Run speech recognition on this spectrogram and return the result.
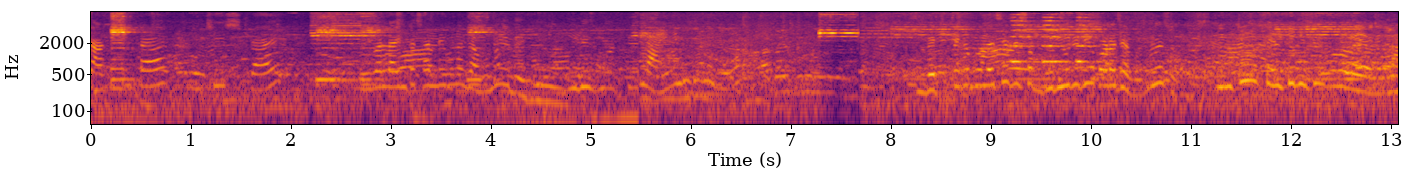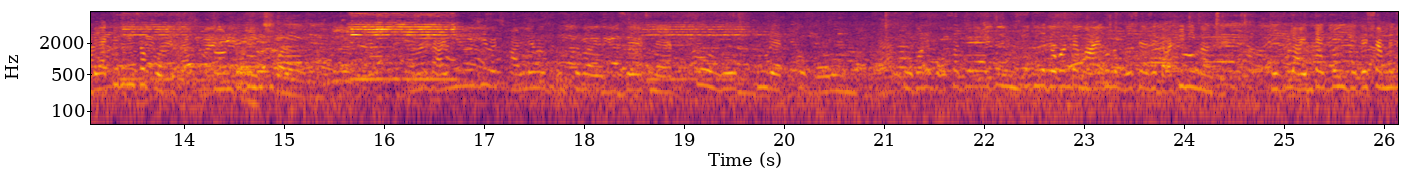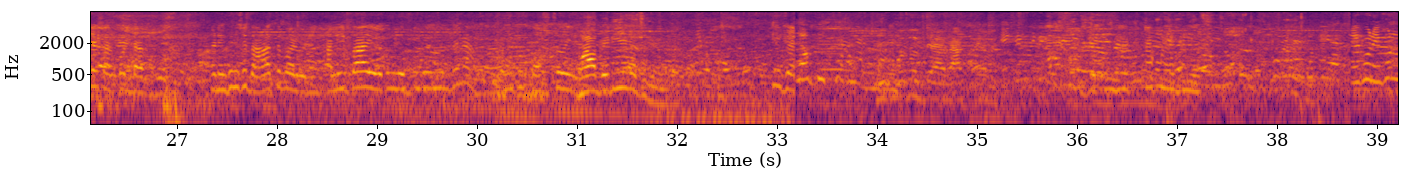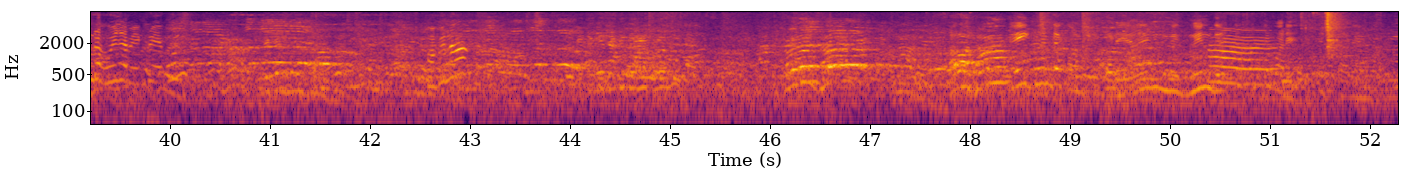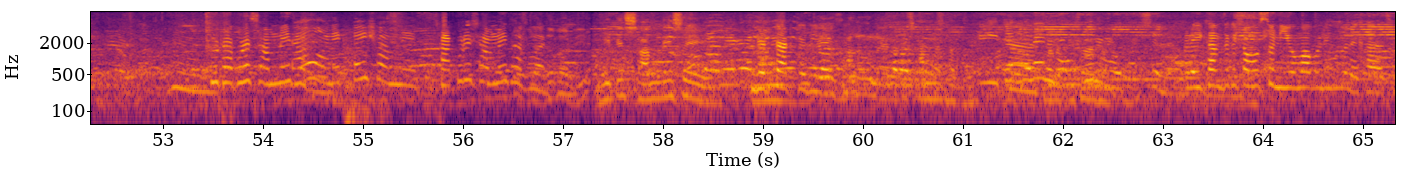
ছাড়লে না যাব বেড থেকে বলেছে সব বুঝেছ? কিন্তু সেলফি কিছু ব্যাকে তুমি সব করতে পারো না আমরা দাঁড়িয়ে রয়েছি এবার ছাড়লে হয়তো বুঝতে পারব বুঝতে পারছি না এত রোদ্দুর এত গরম। ওখানে বসার জায়গায় একদম উল্টো দিকে দোকানটা মা এখনও বসে আছে ডাকিনি মাকে দেখব লাইনটা একদম গেটের সামনে যায় তারপর ডাকবো। কারণ এখানে সে দাঁড়াতে পারবে না। খালি পা এরকম রোদ্দুরের মধ্যে না খুব কষ্ট হয়ে মা বেরিয়ে গেছে ঠিক আছে। এখন এখন হয়ে যাবে একটু এখন। হবে না? এইখানটা কন্ট্রোল করে মেন তো ঠাকুরের সামনেই থাকব। অনেকটাই সামনে। ঠাকুরের সামনেই থাকব আর গেটের সামনে এসে গেটটা আটকে দিয়েছে। সামনে থাকবে। আর এইখান থেকে সমস্ত নিয়মাবলীগুলো লেখা আছে।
